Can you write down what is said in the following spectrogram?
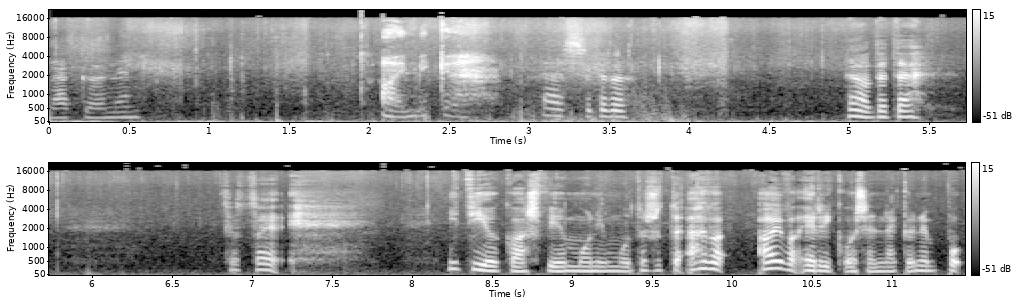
näköinen. Ai mikä? Tässä kato. Tämä on tätä tota, itiökasvien monimuotoisuutta. Aivan, aivan erikoisen näköinen po,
